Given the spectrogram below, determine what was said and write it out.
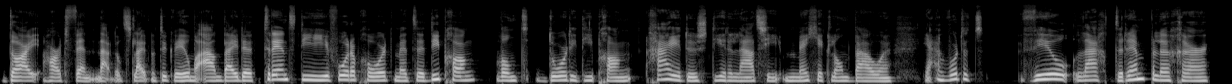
die hard fan. Nou, dat sluit natuurlijk weer helemaal aan bij de trend die je hiervoor hebt gehoord met de diepgang. Want door die diepgang ga je dus die relatie met je klant bouwen. Ja, en wordt het veel laagdrempeliger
